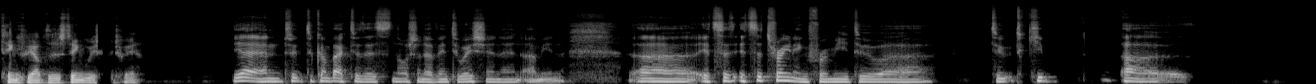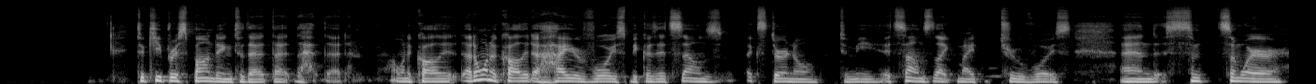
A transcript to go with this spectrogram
things we have to distinguish between. Yeah, and to, to come back to this notion of intuition, and I mean, uh, it's a, it's a training for me to uh, to to keep uh, to keep responding to that that that that I want to call it. I don't want to call it a higher voice because it sounds external to me. It sounds like my true voice, and some somewhere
